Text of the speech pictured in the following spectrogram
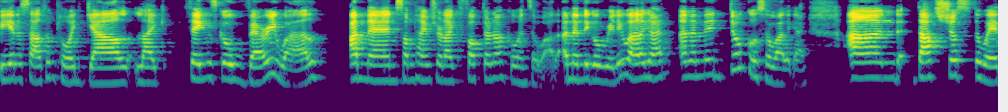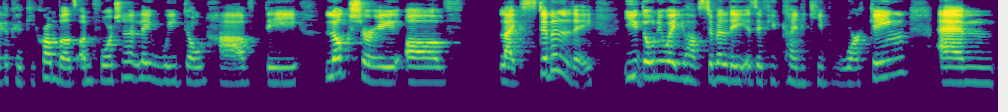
being a self-employed gal, like things go very well. And then sometimes you're like, fuck, they're not going so well. And then they go really well again. And then they don't go so well again. And that's just the way the cookie crumbles. Unfortunately, we don't have the luxury of like stability. You the only way you have stability is if you kind of keep working. Um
